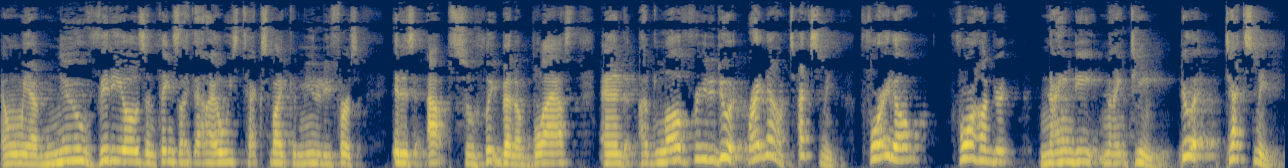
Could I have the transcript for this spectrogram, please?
And when we have new videos and things like that, I always text my community first. It has absolutely been a blast and I'd love for you to do it right now. Text me 480 400 9019. Do it. Text me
